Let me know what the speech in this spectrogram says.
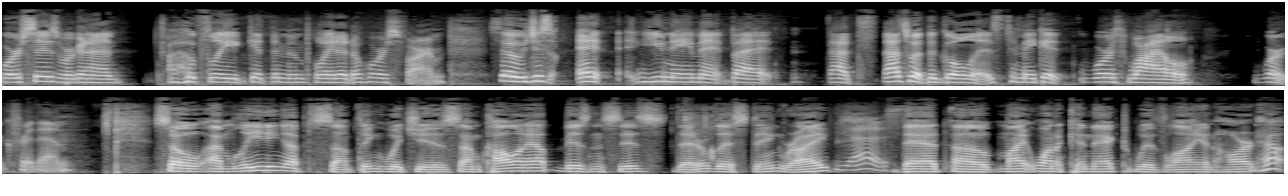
horses, we're going to hopefully get them employed at a horse farm. So just it, you name it, but that's that's what the goal is to make it worthwhile work for them. So I'm leading up to something, which is I'm calling out businesses that are listing, right? Yes. That uh, might want to connect with Lionheart. How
